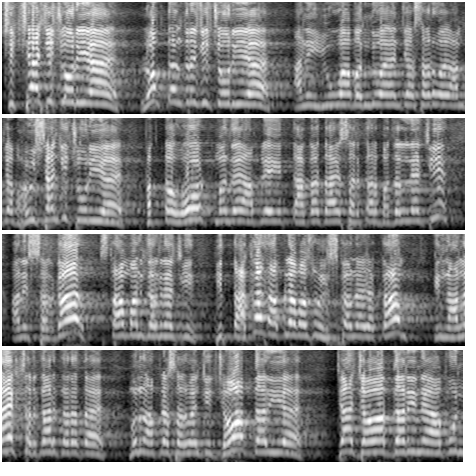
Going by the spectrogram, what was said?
शिक्षाची चोरी आहे लोकतंत्राची चोरी आहे आणि युवा बंधू यांच्या सर्व आमच्या भविष्यांची चोरी आहे. फक्त वोटमध्ये आपले एक ताकद आहे सरकार बदलण्याची आणि सरकार स्थापन करण्याची. ही ताकद आपल्यापासून हिसकावण्याचं काम ही नालायक सरकार करत आहे. म्हणून आपल्या सर्वांची जबाबदारी आहे. ज्या जबाबदारीने आपण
